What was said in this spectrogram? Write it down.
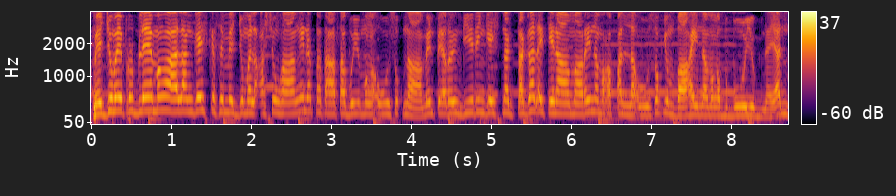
Medyo may problema nga lang guys kasi medyo malakas yung hangin at natataboy yung mga usok namin pero hindi rin guys nagtagal ay tinama rin na makapanlausok yung bahay ng mga bubuyog na yan.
